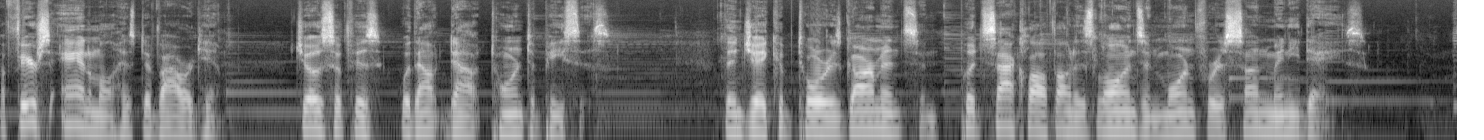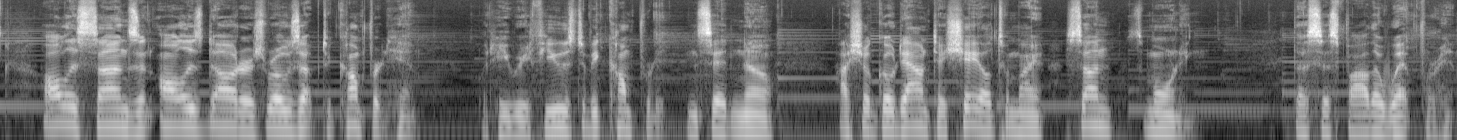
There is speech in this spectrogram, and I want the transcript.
A fierce animal has devoured him. Joseph is without doubt torn to pieces. Then Jacob tore his garments and put sackcloth on his loins and mourned for his son many days. All his sons and all his daughters rose up to comfort him, but he refused to be comforted and said, No, I shall go down to Sheol to my son's mourning. Thus his father wept for him.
